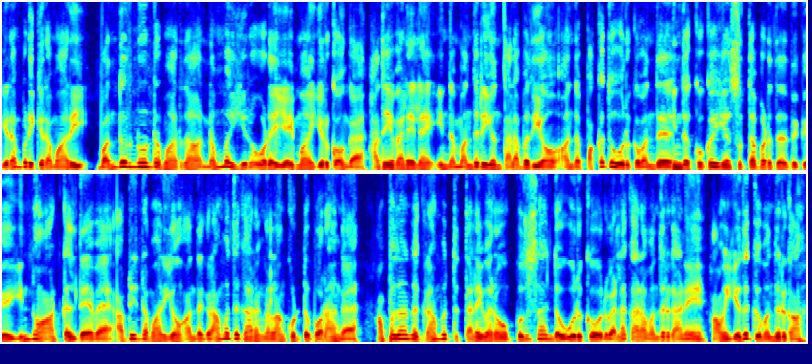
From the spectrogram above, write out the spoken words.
இடம் பிடிக்கிற மாதிரி வந்துடணுன்ற மாதிரி தான் நம்ம ஹீரோவோட எய்மா இருக்கோங்க. அதே வேலையில இந்த மந்திரியும் தளபதியும் அந்த பக்கத்து ஊருக்கு வந்து இந்த குகையை சுத்தப்படுத்துறதுக்கு இன்னும் ஆட்கள் தேவை அப்படின்ற மாதிரியும் அந்த கிராமத்துக்காரங்க எல்லாம் கூட்டு போறாங்க. அப்பதான் அந்த கிராமத்து தலைவரும் புதுசா இந்த ஊருக்கு ஒரு வெள்ளக்காரன் வந்திருக்கானே. அவன் எதுக்கு வந்திருக்கான்?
